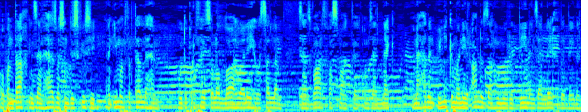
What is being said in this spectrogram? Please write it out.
op een dag in zijn huis was een discussie en iemand vertelde hem hoe de profeet sallallahu alayhi wasallam zijn zwaard vastmaakte om zijn nek. En hij had een unieke manier, anders dan hoe Nuruddin en zijn leger dat deden.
